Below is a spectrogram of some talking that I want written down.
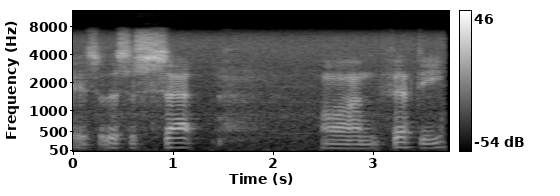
Okay, so this is set on 50.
